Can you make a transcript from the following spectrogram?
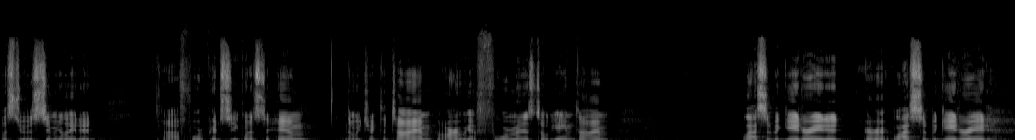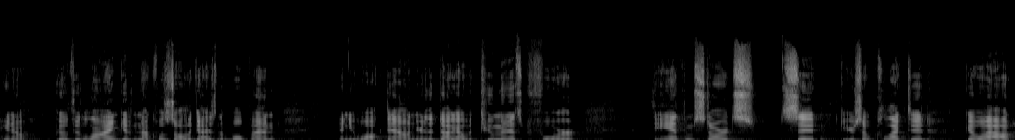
Let's do a simulated uh, four pitch sequence to him. And then we check the time. All right, we got four minutes till game time. Last sip of Gatorade, or last sip of Gatorade, you know, go through the line, give knuckles to all the guys in the bullpen. Then you walk down. You're in the dugout with two minutes before the anthem starts. Sit, get yourself collected, go out,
